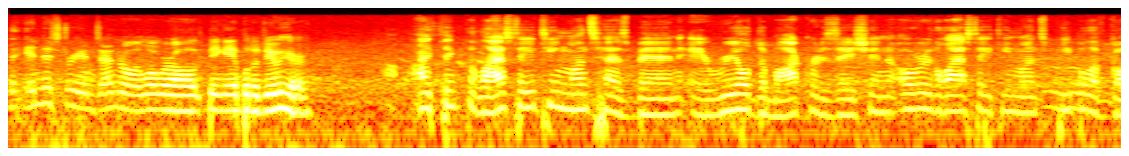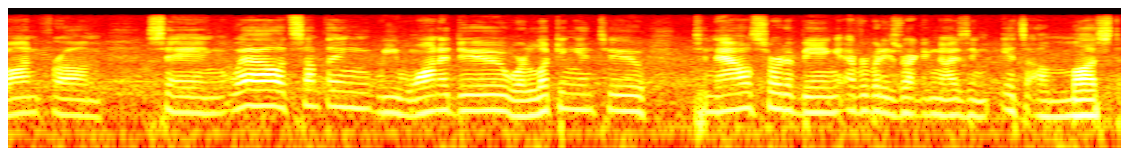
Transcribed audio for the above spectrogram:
the industry in general and what we're all being able to do here? I think the last 18 months has been a real democratization. Over the last 18 months, mm-hmm. people have gone from saying, well, it's something we want to do, we're looking into, to now sort of being everybody's recognizing it's a must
